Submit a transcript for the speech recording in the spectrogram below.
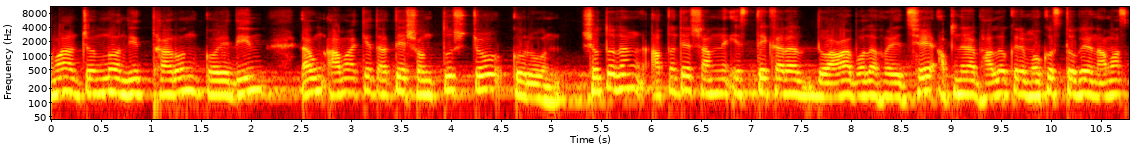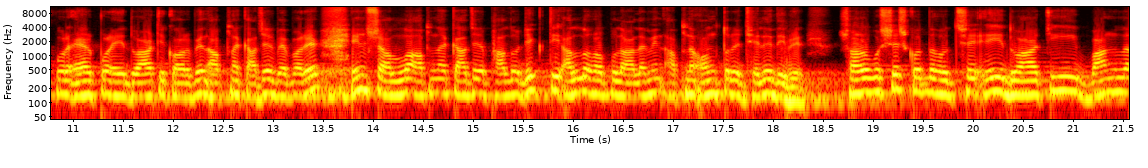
আমার জন্য নির্ধারণ করে দিন এবং আমাকে তাতে সন্তুষ্ট করুন। সুতরাং আপনাদের সামনে ইস্তেখারার দোয়া বলা হয়েছে, আপনারা ভালো করে মুখস্থ করে নামাজ পড়ে এরপর এই দোয়াটি করবেন আপনার কাজের ব্যাপারে। ইনশাআল্লাহ আপনার কাজের ভালো দিকটি আল্লাহ রবুল আলমিন আপনার অন্তরে ঢেলে দিবে। সর্বশেষ কথা হচ্ছে, এই দোয়াটি বাংলা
